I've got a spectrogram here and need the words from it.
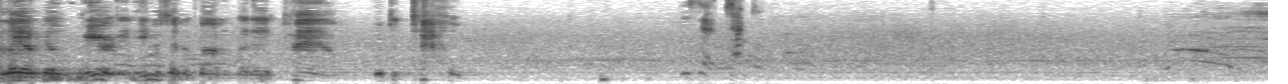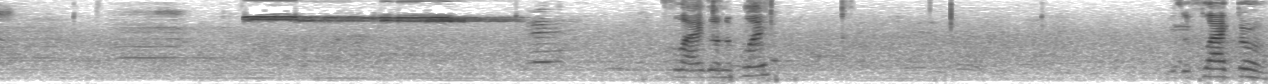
Orlando Bearden, he was at the bottom of that pile with the tackle. He said tackle. Flag on the play. There's a flag thrown.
